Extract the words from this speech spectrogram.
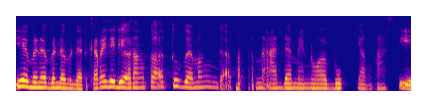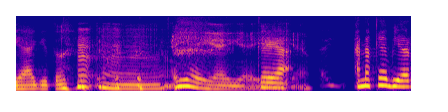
Iya bener-bener bener. Karena jadi orang tua tuh memang nggak pernah ada manual book yang pasti ya gitu. Mm-mm. Iya iya iya. iya, Kayak iya. Anaknya biar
